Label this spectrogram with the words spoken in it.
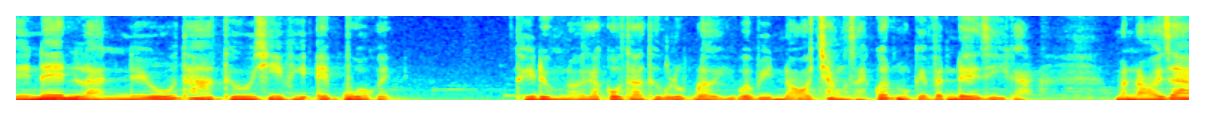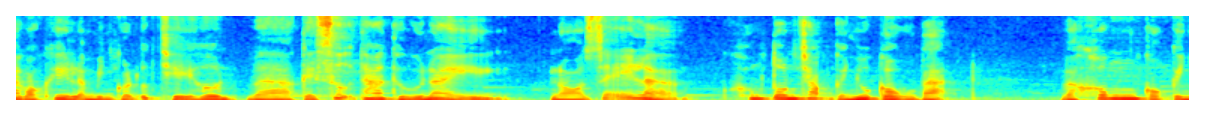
Thế nên là nếu tha thứ chỉ vì ép buộc ấy, thì đừng nói ra câu tha thứ lúc đấy, bởi vì nó chẳng giải quyết một cái vấn đề gì cả. Mà nói ra có khi là mình còn ức chế hơn. Và cái sự tha thứ này, nó sẽ là không tôn trọng cái nhu cầu của bạn và không có cái,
